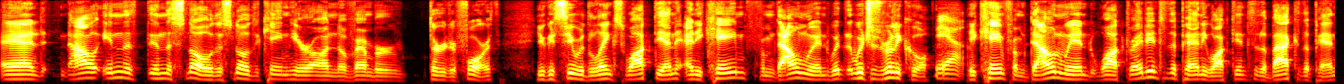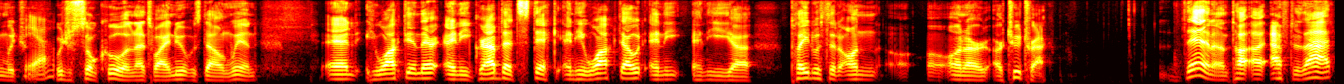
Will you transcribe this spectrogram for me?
And now in the in the snow, the snow that came here on November 3rd or 4th, you can see where the lynx walked in and he came from downwind, which which is really cool. Yeah. He came from downwind, walked right into the pen. He walked into the back of the pen, which Yeah. which was so cool, and that's why I knew it was downwind. And he walked in there and he grabbed that stick and he walked out and he and he uh, played with it on on our, our two track. Then on top, uh, after that,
